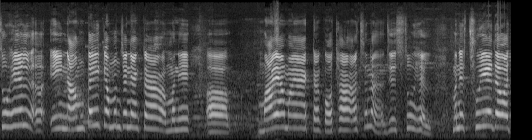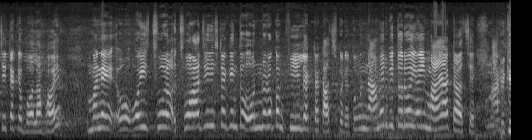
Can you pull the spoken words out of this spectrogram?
সোহেল, এই নামটাই কেমন যেন একটা মানে মায়া মায়া একটা কথা আছে না, যে সোহেল মানে ছুঁয়ে দেওয়া যেটাকে বলা হয় মানে ওই ছোঁয়া ছোঁয়া জিনিসটা কিন্তু অন্যরকম ফিল একটা কাজ করে। তো ওর নামের ভিতরে ওই ওই মায়াটা আছে। কি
